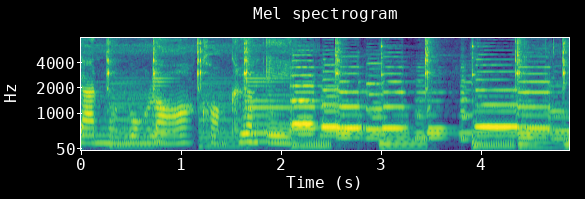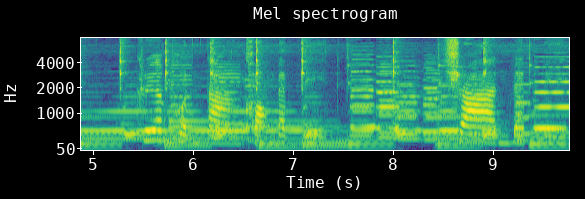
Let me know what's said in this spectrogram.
การหมุนวงล้อของเครื่องเอง เครื่องผลต่างของแบบเบดชาญแบบเบด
